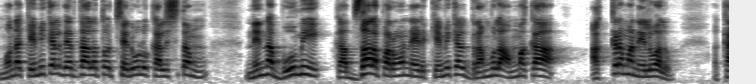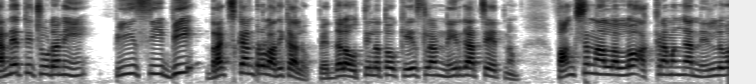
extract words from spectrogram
మొన్న కెమికల్ వ్యర్థాలతో చెరువులు కలుషితం. నిన్న భూమి కబ్జాల పర్వం నేడు కెమికల్ డ్రమ్ముల అమ్మక అక్రమ నిల్వలు. కన్నెత్తి చూడని పీసీబీ డ్రగ్స్ కంట్రోల్ అధికారులు పెద్దల ఒత్తిళ్ళతో కేసులను నీరుగార్చే యత్నం. ఫంక్షన్ హాళ్ళలో అక్రమంగా నిల్వ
